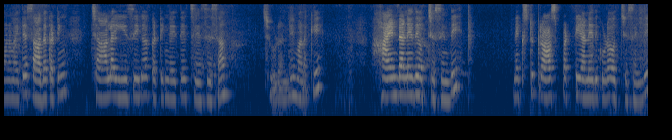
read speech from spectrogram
మనమైతే సాదా కటింగ్ చాలా ఈజీగా కటింగ్ అయితే చేసేసాం. చూడండి మనకి హ్యాండ్ అనేది వచ్చేసింది. నెక్స్ట్ క్రాస్ పట్టి అనేది కూడా వచ్చేసింది.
